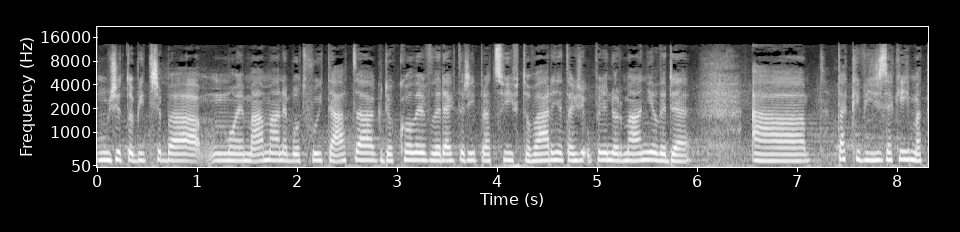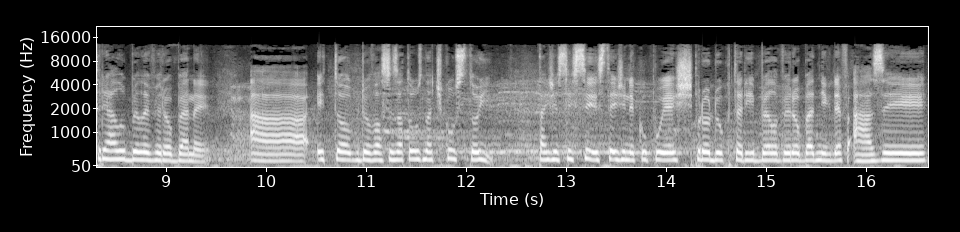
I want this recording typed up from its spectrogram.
může to být třeba moje máma nebo tvůj táta, kdokoliv, lidé, kteří pracují v továrně, takže úplně normální lidé. A taky víš, z jakých materiálů byly vyrobeny a i to, kdo vlastně za tou značkou stojí. Takže jsi si jistý, že nekupuješ produkt, který byl vyroben někde v Ázii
